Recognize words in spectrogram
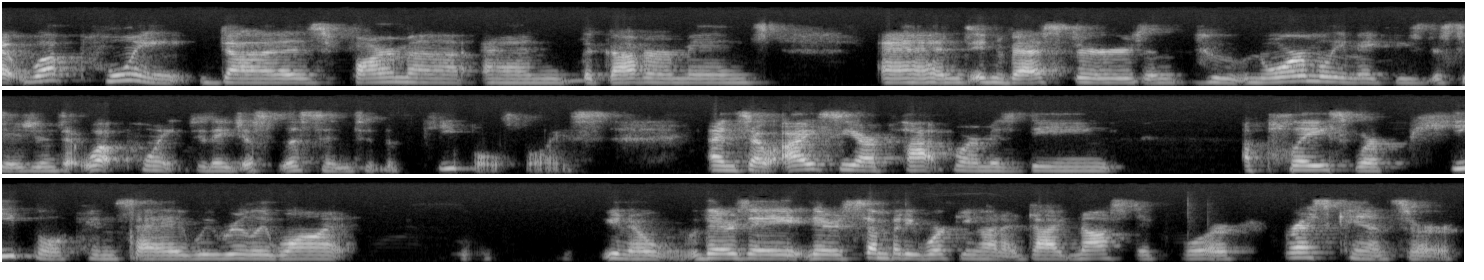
at what point does pharma and the government and investors and who normally make these decisions at what point do they just listen to the people's voice? And so i see our platform as being a place where people can say we really want you know there's a there's somebody working on a diagnostic for breast cancer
